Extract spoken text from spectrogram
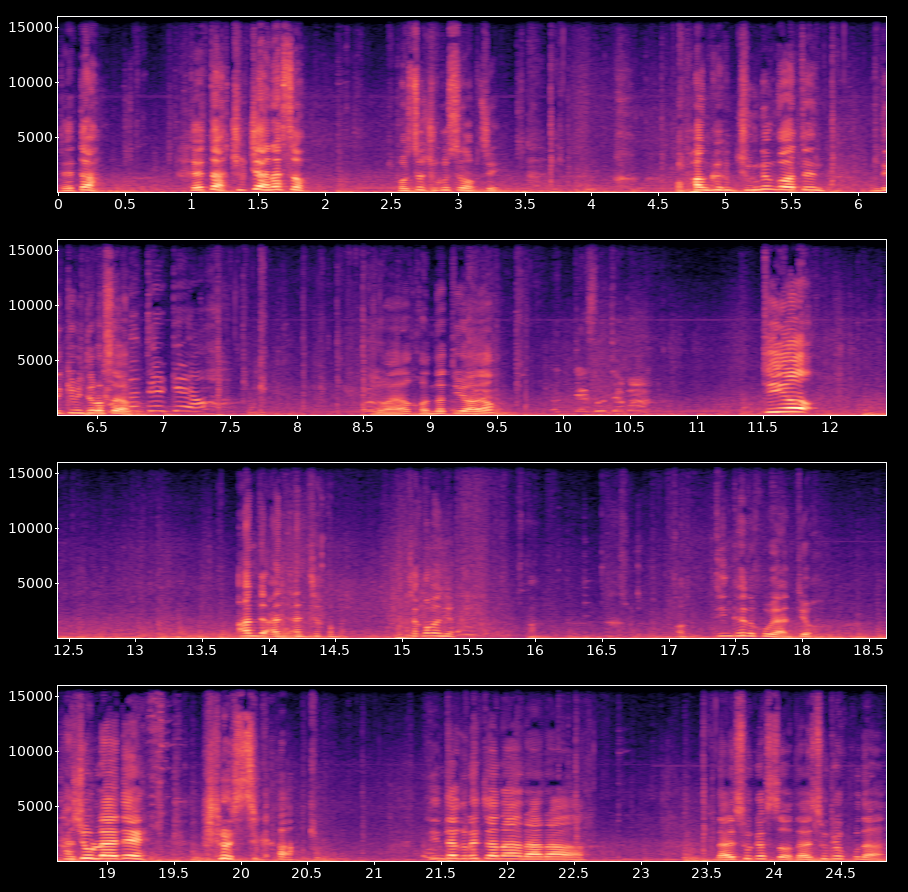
됐다 됐다 죽지 않았어 벌써 죽을 순 없지 어, 방금 죽는 것 같은 느낌이 들었어요 건너뛸게요. 좋아요. 건너뛰어요. 내손 잡아. 뛰어! 안 돼 안 돼 안돼. 잠깐만. 잠깐만요. 아, 어, 뛴대 놓고 왜 안 뛰어. 다시 올라야 돼. 이럴 수가. 뛴다 그랬잖아 라라. 날 속였어. 날 속였구나.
